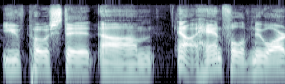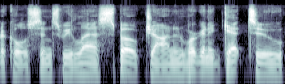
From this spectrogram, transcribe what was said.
You've posted, um, you know, a handful of new articles since we last spoke, John, and we're going to get to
